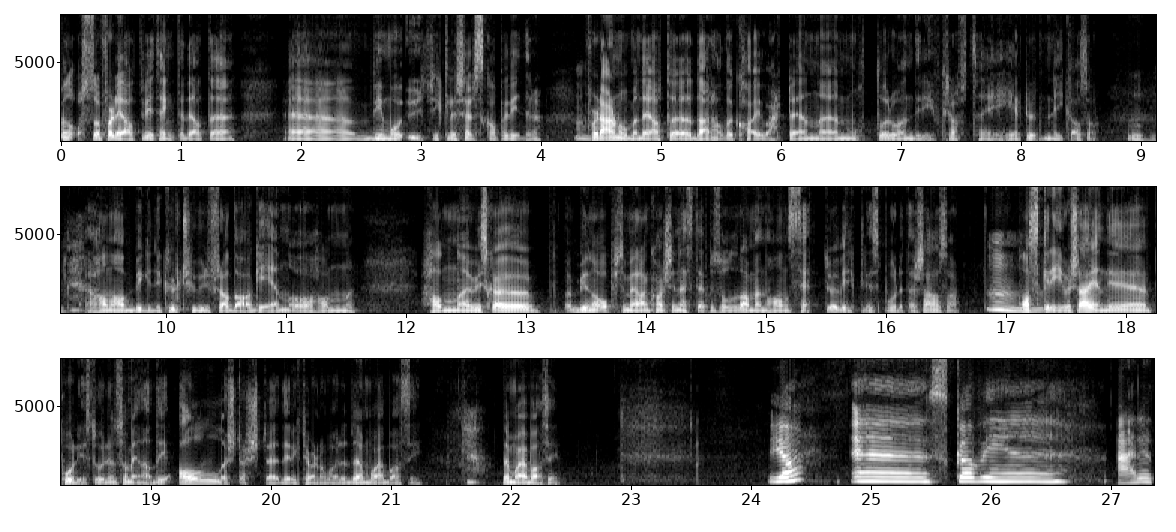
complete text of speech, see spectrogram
Men også fordi at vi tenkte det at eh, vi må utvikle selskapet videre. For det er noe med det at der hadde Kai vært en, en motor og en drivkraft helt uten like. Altså. Han har bygd kultur fra dag én, og han, han Vi skal jo begynne å oppsummere han kanskje i neste episode, da, men han setter jo virkelig spor etter seg. Altså. Han skriver seg inn i polhistorien som en av de aller største direktørene våre. Det må jeg bare si. Det må jeg bare si. Ja, eh, skal vi Er det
